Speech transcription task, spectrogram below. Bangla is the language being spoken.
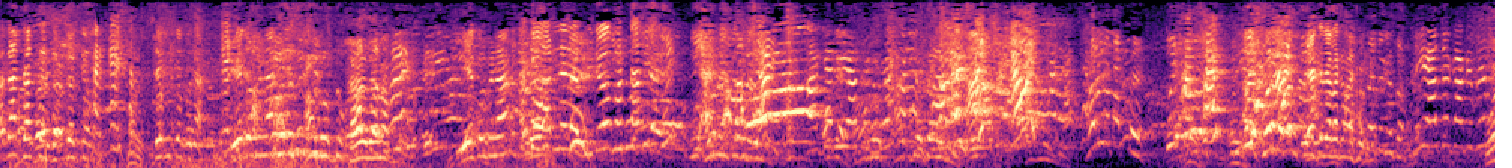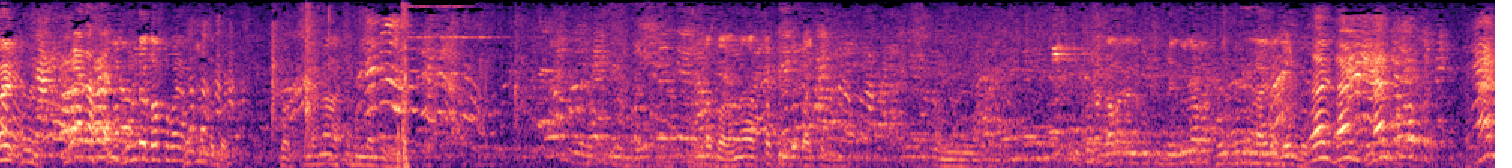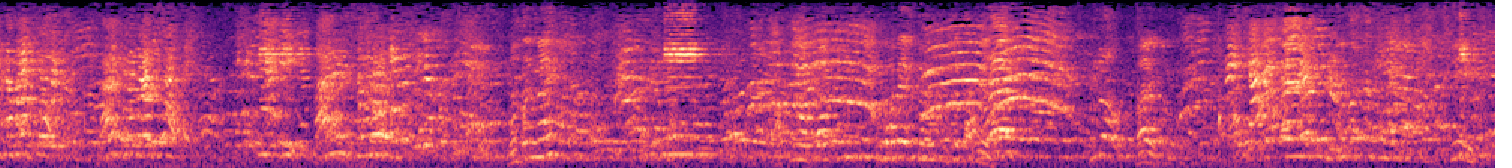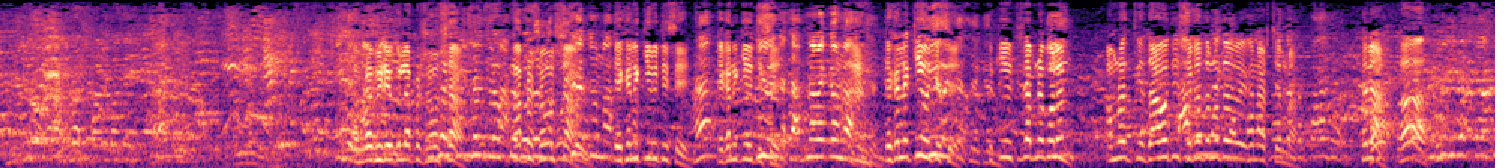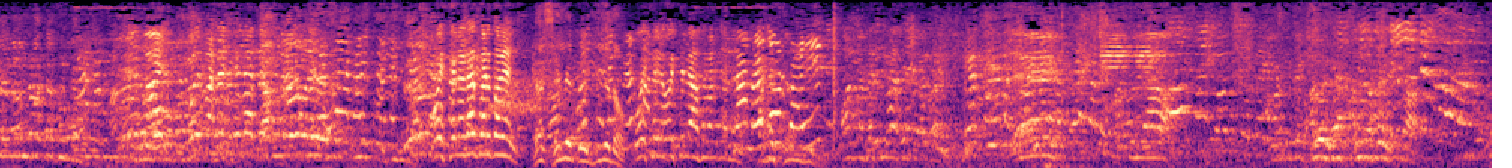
আচ্ছা আচ্ছা আচ্ছা ভিডিও করতেছেন তুই হাত তুই হাত ছাড় এক জায়গায় আসো তুই হাত কাকে ওই নিয়ে যাচ্ছে আমার ফোনটা ধর তো ভাই আমার ফোনটা ধর একটা ফোনটা পাইছি না। গালাগালি করছি সেগুলো আবার ফেসবুকে লাইভে ধরবো। বোঝেন নাই? আপনি অপরচুনিটি কীভাবে ভাই আমরা সাংবাদিক আমরা ভিডিও করলে আপনার সমস্যা? আপনার সমস্যা? এখানে কি হইতেছে? এখানে কি হইতেছে? আপনারা কেমন আছেন এখানে কি হইতেছে? কি হইতেছে আপনি বলেন? আমরা যা হচ্ছে সেটার জন্য তো এখানে আসছেন না। তাই না? হ্যাঁ ওই ছেলেটা একবার করেন। ছেলে কই? দিয়ে দাও। ওই ছেলে ওই ছেলে আসবার না না তোর বাড়ি। দাদা একটু কি বলা একটু কি বলা একটু ভাই আমার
